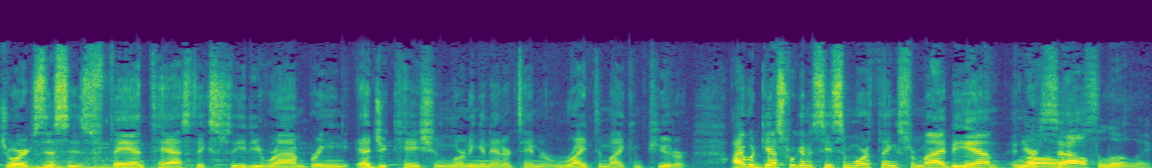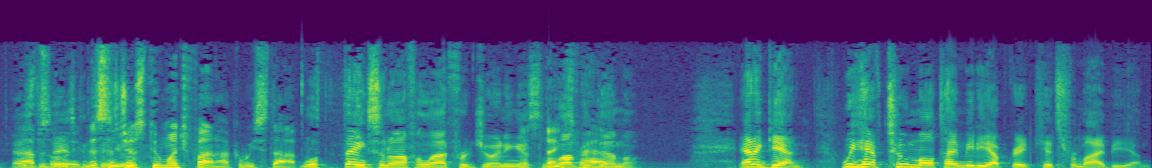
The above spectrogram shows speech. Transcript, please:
George, this is fantastic. CD-ROM bringing education, learning, and entertainment right to my computer. I would guess we're going to see some more things from IBM and oh, yourself. Oh, absolutely, as the days absolutely. This is just too much fun. How can we stop? Well, thanks an awful lot for joining us. Thanks Love the demo. me. And again, we have two multimedia upgrade kits from IBM.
